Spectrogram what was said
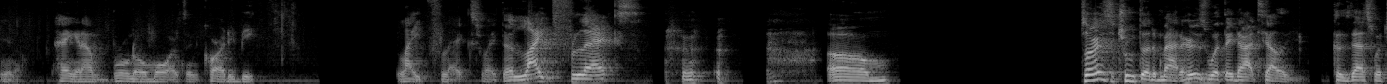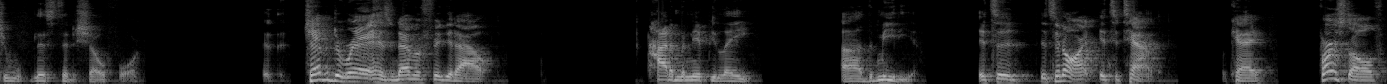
you know, hanging out with Bruno Mars and Cardi B. Light flex, right there. Light flex. um, so here's the truth of the matter. Here's what they're not telling you, because that's what you listen to the show for. Kevin Durant has never figured out how to manipulate uh, the media. It's a it's an art. It's a talent. Okay. First off,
